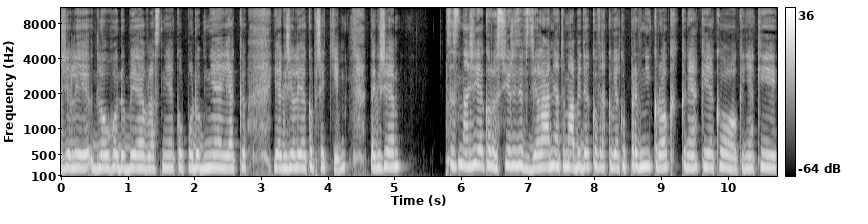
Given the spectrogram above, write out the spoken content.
žily dlouhodobě vlastně jako podobně, jak, jak žili jako předtím. Takže se snaží jako rozšířit vzdělání a to má být jako takový jako první krok k nějaký, jako, k nějaký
